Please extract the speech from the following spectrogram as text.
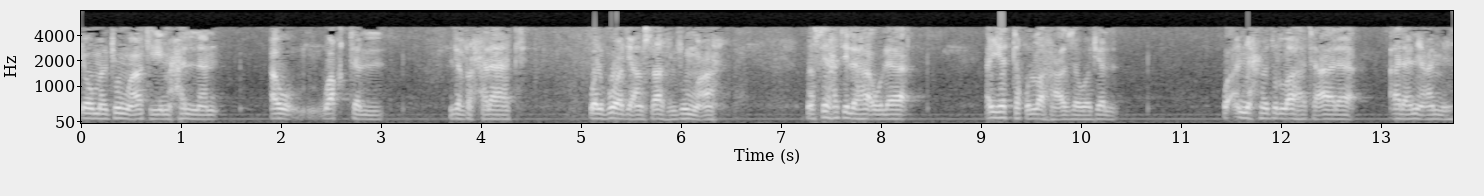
يوم الجمعة محلا أو وقتا للرحلات والبعد عن صلاة الجمعة. نصيحتي لهؤلاء أن يتقوا الله عز وجل وأن يحمدوا الله تعالى على نعمه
